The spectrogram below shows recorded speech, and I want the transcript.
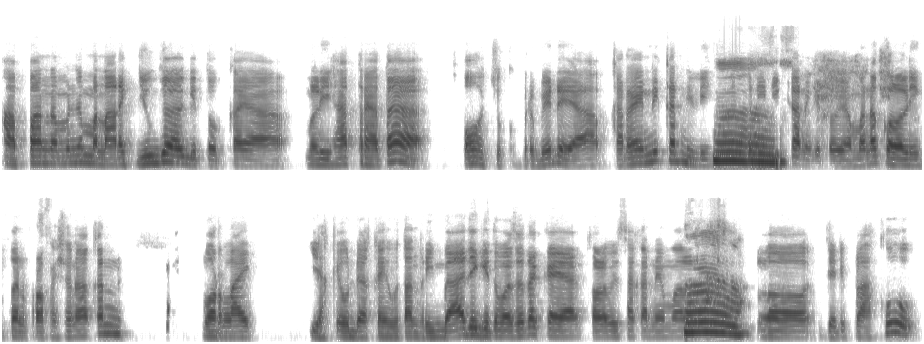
apa namanya menarik juga gitu, kayak melihat ternyata oh cukup berbeda ya, karena ini kan di lingkungan hmm. pendidikan gitu. Yang mana kalau lingkungan profesional kan more like ya kayak udah kayak hutan rimba aja gitu maksudnya kayak kalau misalkan emang hmm. lo jadi pelaku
